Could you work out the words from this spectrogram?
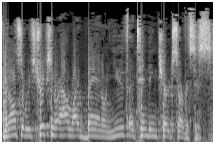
and also restriction or outright ban on youth attending church services.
